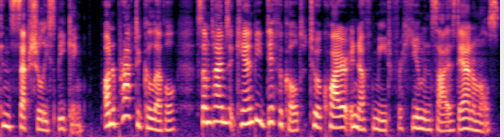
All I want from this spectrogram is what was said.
conceptually speaking. On a practical level, sometimes it can be difficult to acquire enough meat for human sized animals.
